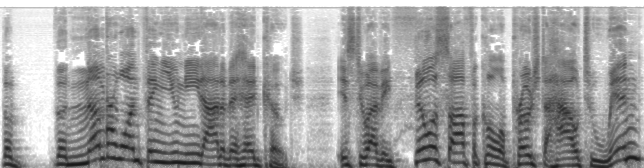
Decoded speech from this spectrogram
the the number one thing you need out of a head coach is to have a philosophical approach to how to win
